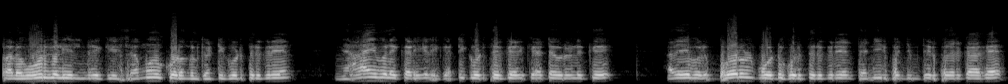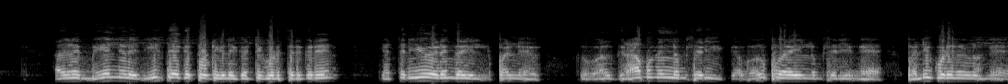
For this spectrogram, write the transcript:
பல ஊர்களில் இன்றைக்கு சமூக கூடங்கள் கட்டி கொடுத்திருக்கிறேன். நியாய விலை கடைகளை கட்டி கொடுத்திருக்கிறேன் கேட்டவர்களுக்கு. அதே போல் போர்வெல் போட்டு கொடுத்திருக்கிறேன் தண்ணீர் பஞ்சம் தீர்ப்பதற்காக. அதில் மேல்நிலை நீர்த்தேக்க தொட்டிகளை கட்டி கொடுத்திருக்கிறேன். எத்தனையோ இடங்களில் பல்ல கிராமங்களிலும் சரி வகுப்பு அறைகளிலும் சரி எங்கள் பள்ளிக்கூடங்கள் நாங்கள்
